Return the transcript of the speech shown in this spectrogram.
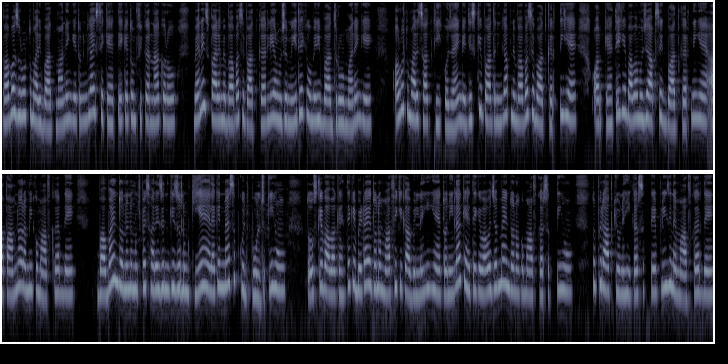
बाबा ज़रूर तुम्हारी बात मानेंगे। तो नीला इससे कहते कि, तुम फ़िक्र ना करो। मैंने इस बारे में बाबा से बात कर ली और मुझे उम्मीद है कि वो मेरी बात ज़रूर मानेंगे और वो तुम्हारे साथ ठीक हो जाएँगे। जिसके बाद अनिला अपने बाबा से बात करती है और कहती है कि, बाबा, मुझे आपसे एक बात करनी है। आप आमना और अम्मी को माफ़ कर दें। बाबा, इन दोनों ने मुझ पर सारी ज़िंदगी जुल्म किए हैं, लेकिन मैं सब कुछ भूल चुकी हूँ। तो उसके बाबा कहते कि, बेटा, ये दोनों माफ़ी के काबिल नहीं हैं। तो नीला कहते कि, बाबा, जब मैं इन दोनों को माफ़ कर सकती हूँ तो फिर आप क्यों नहीं कर सकते? प्लीज़ इन्हें माफ़ कर दें।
